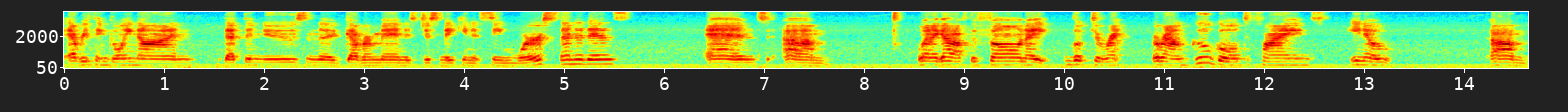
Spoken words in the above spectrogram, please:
everything going on, that the news and the government is just making it seem worse than it is, and um, when I got off the phone, I looked around, Google to find, you know, um,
